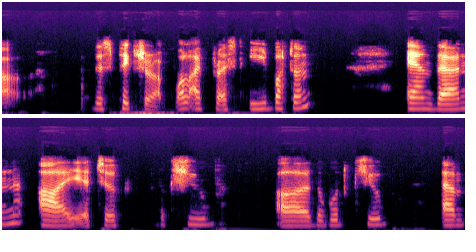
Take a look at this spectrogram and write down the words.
uh, this picture up? Well I pressed E button and then I took the cube, uh, the wood cube, and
